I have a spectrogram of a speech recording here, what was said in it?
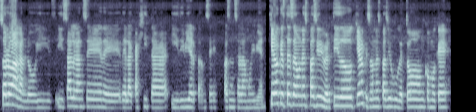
solo háganlo y, y sálganse de, la cajita y diviértanse, pásensela muy bien. Quiero que este sea un espacio divertido, quiero que sea un espacio juguetón, como que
